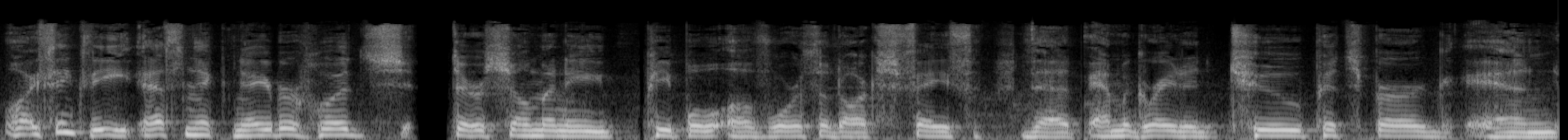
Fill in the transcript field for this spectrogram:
Well, I think the ethnic neighborhoods, there are so many people of Orthodox faith that emigrated to Pittsburgh and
